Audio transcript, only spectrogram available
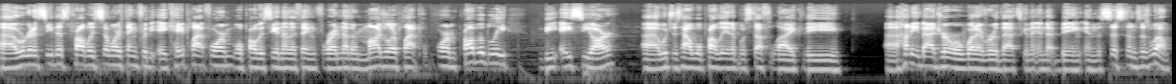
Uh, we're going to see this probably similar thing for the AK platform. We'll probably see another thing for another modular platform, probably the ACR, uh, which is how we'll probably end up with stuff like the uh, Honey Badger or whatever that's going to end up being in the systems as well.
